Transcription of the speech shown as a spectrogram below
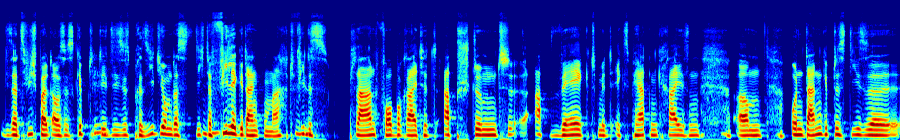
dieser Zwiespalt aus. Es gibt die, dieses Präsidium, das sich da mhm. viele Gedanken macht, mhm. vieles plant, vorbereitet, abstimmt, abwägt mit Expertenkreisen. Ähm, und dann gibt es diese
